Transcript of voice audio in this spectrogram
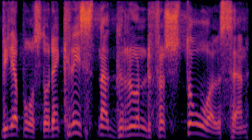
vill jag påstå, den kristna grundförståelsen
